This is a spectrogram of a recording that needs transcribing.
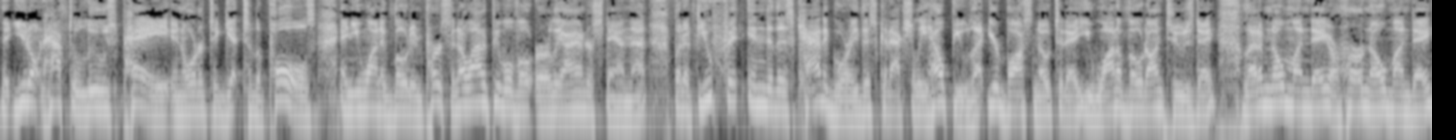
that you don't have to lose pay in order to get to the polls and you want to vote in person, a lot of people vote early. I understand that. But if you fit into this category, this could actually help you. Let your boss know today you want to vote on Tuesday. Let him know Monday or her know Monday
